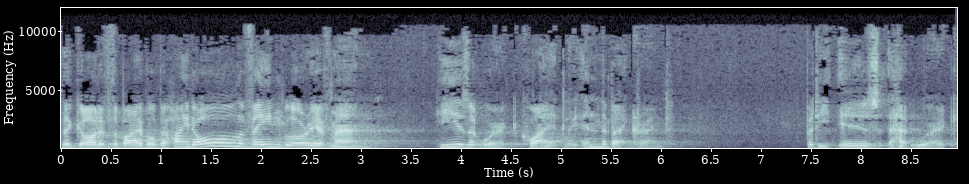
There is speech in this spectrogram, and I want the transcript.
the God of the Bible. Behind all the vain glory of man, he is at work quietly in the background. But he is at work.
